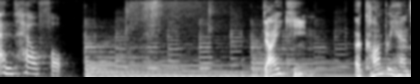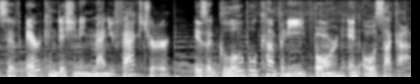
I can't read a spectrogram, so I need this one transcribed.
and helpful. Daikin, a comprehensive air conditioning manufacturer, is a global company born in Osaka.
